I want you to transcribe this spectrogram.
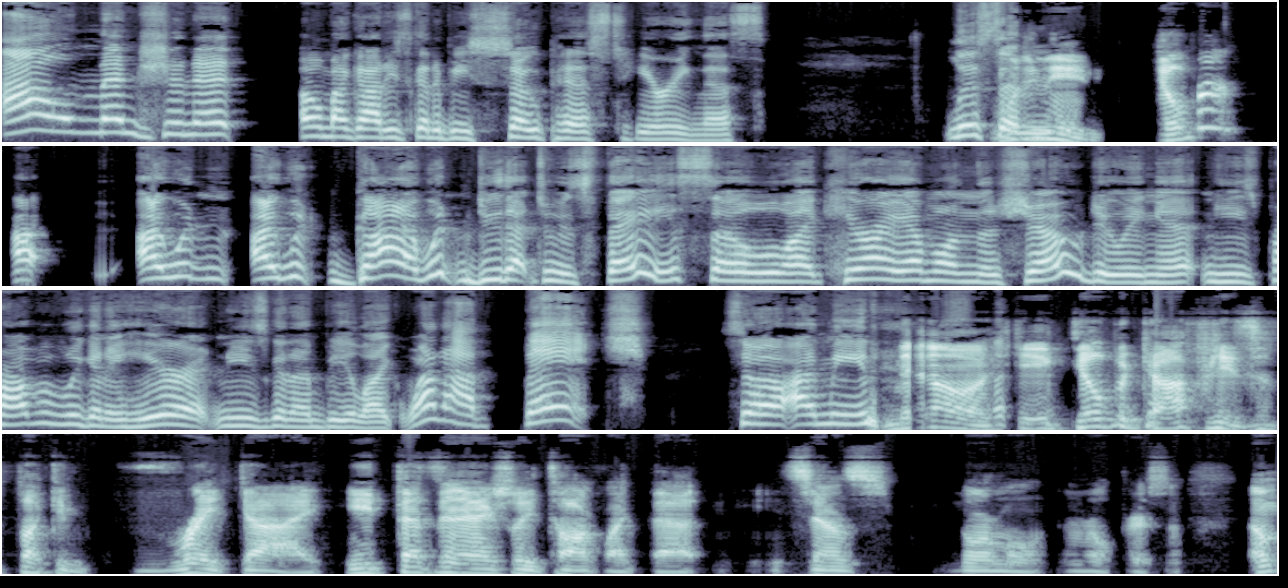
I'll mention it. Oh my god, he's going to be so pissed hearing this. Listen, what do you mean, Gilbert? I I wouldn't I would God, I wouldn't do that to his face. So like here I am on the show doing it and he's probably going to hear it and he's going to be like, "What a bitch." So I mean, No, he, Gilbert Gottfried is a fucking great guy. He doesn't actually talk like that. He sounds normal in real person. Um,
